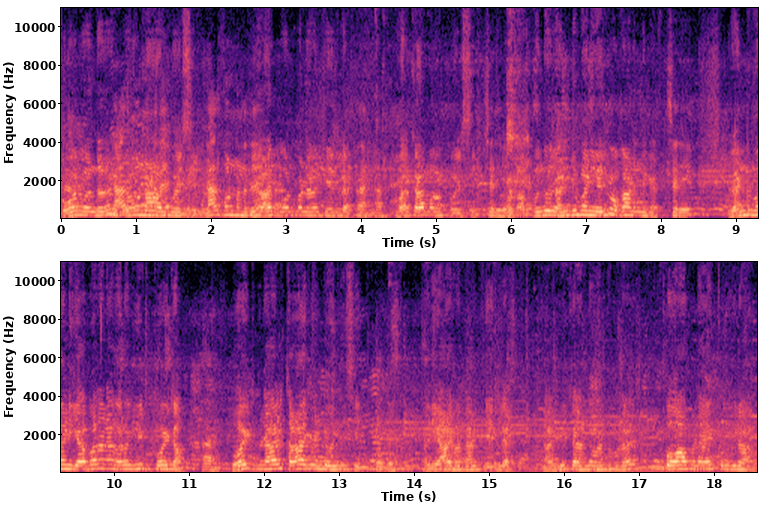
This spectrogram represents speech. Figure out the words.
ஃபோன் வந்ததும் யார் ஃபோன் பண்ணது? போயிடுச்சு. யார் ஃபோன் பண்ணது? யார் ஃபோன் பண்ணாலும் தெரியல. ஒர்க்காம போயிடுச்சு. சரி. அப்போ வந்து ரெண்டு மணி வரைக்கும் உட்காந்துங்க சரி. ரெண்டு மணிக்கு அப்புறம் நாங்கள் வீட்டுக்கு போயிட்டோம். போயிட்டு பின்னாடி கார் ரெண்டு வந்துச்சு. அது யார் வந்தாலும் தெரியல. நான் வீட்டில் இருந்து வந்த முன்னாடி இப்போ ஓப்பன் ஆகி கொடுக்குறாங்க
